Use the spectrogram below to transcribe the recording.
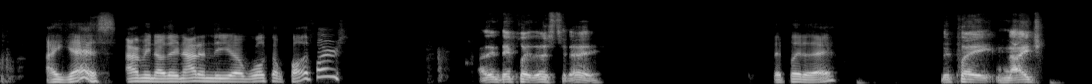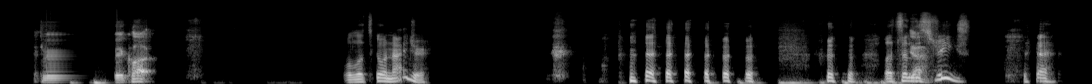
I guess. I mean, are they not in the uh, World Cup qualifiers? I think they play those today. They play today. They play Niger at three o'clock. Well, let's go Niger. let's end Yeah. the streaks.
